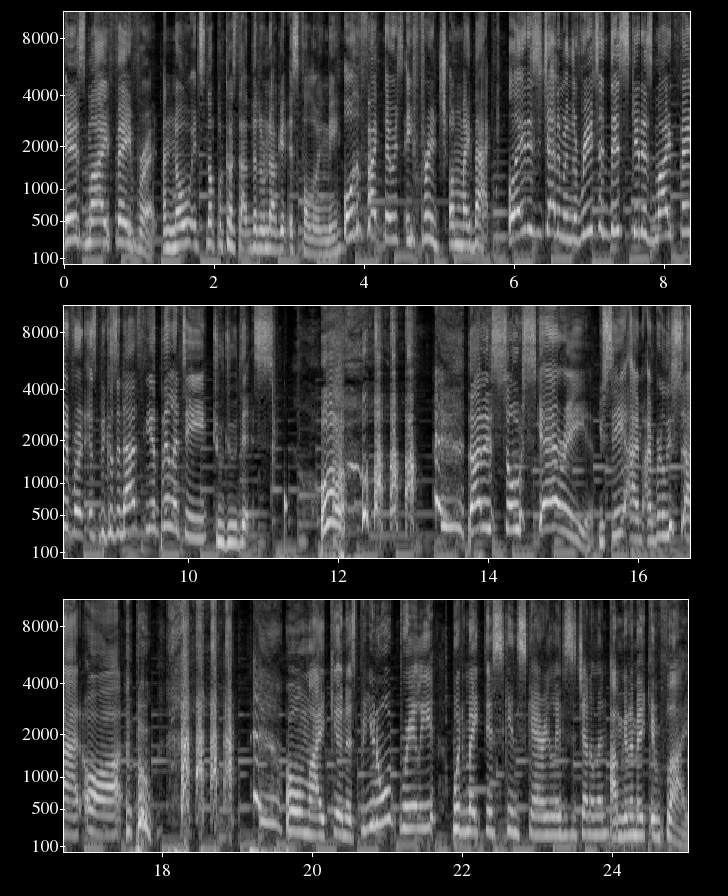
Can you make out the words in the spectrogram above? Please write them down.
is my favorite. And no, it's not because that little nugget is following me. Or the fact there is a fridge on my back. Ladies and gentlemen, the reason this skin is my favorite is because it has the ability to do this. Oh! that is so scary. You see, I'm, I'm really sad. Oh, boom. oh my goodness. But you know what really would make this skin scary, ladies and gentlemen? I'm gonna make him fly.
